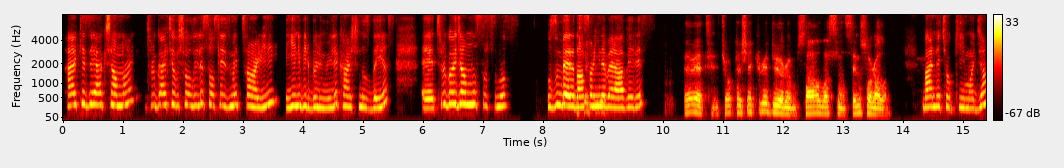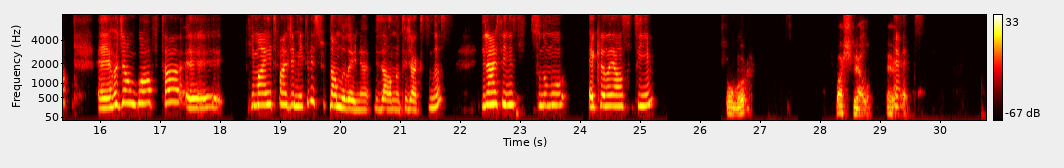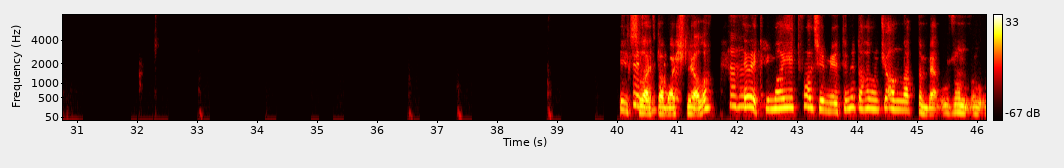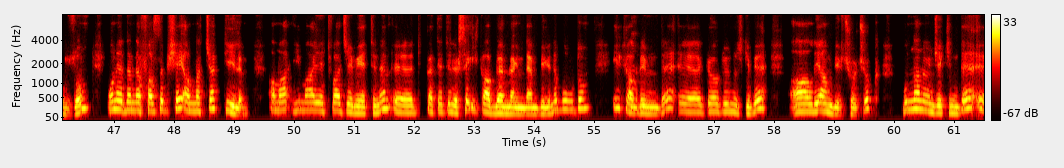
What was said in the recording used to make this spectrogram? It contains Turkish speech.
Herkese iyi akşamlar. Turgay Çavuşoğlu ile Sosyal Hizmet Tarihi yeni bir bölümüyle karşınızdayız. Ee, Turgay Hocam nasılsınız? Uzun bir aradan sonra yine beraberiz. Evet, çok teşekkür ediyorum. Sağ olasın. Seni soralım. Ben de çok iyiyim hocam. Ee, hocam bu hafta e, Himayet Fel Cemiyeti ve süt damlalarını bize anlatacaksınız. Dilerseniz sunumu ekrana yansıtayım. Olur. Başlayalım. Evet. evet. İlk evet, slaytla başlayalım. evet, Himaye İtfal Cemiyeti'ni daha önce anlattım ben uzun uzun. O nedenle fazla bir şey anlatacak değilim. Ama Himaye İtfal Cemiyeti'nin e, dikkat edilirse ilk amblemlerinden birini buldum. İlk ambleminde e, gördüğünüz gibi ağlayan bir çocuk. Bundan öncekinde e,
